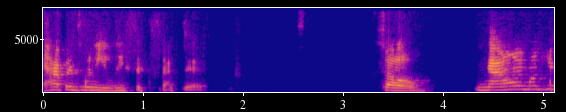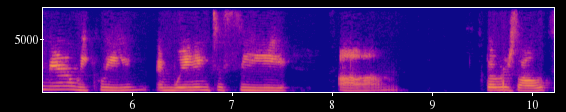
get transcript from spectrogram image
happens when you least expect it. So now I'm on Humira weekly. I'm waiting to see um, the results,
